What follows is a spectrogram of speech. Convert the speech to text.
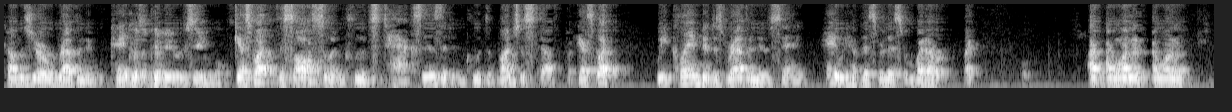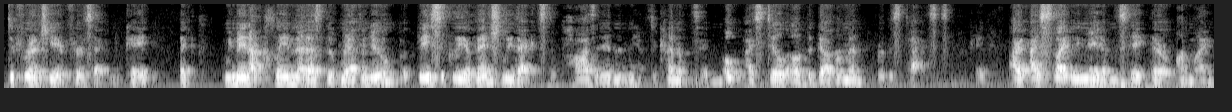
comes your revenue, okay? Because it could be a receivable. Guess what? This also includes taxes. It includes a bunch of stuff. But guess what? We claimed it as revenue, saying, "Hey, we have this or this or whatever." Like, I want to I want to differentiate for a second, okay? Like, we may not claim that as the revenue, but basically, eventually, that gets deposited, and we have to kind of say, "Oh, I still owed the government for this tax." Okay, I, I slightly made a mistake there on my.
